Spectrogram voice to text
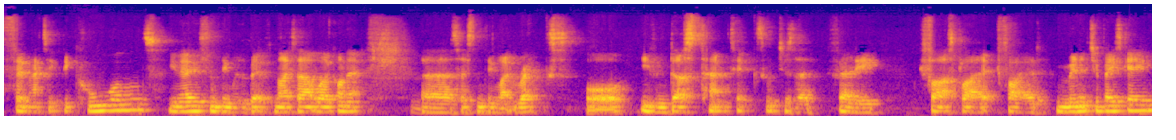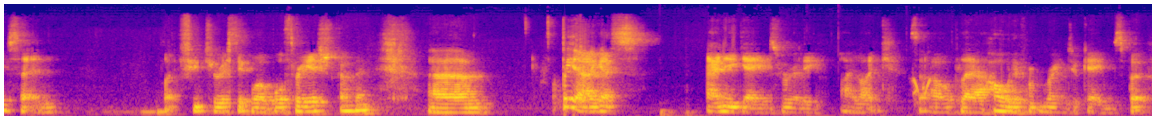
thematically cool ones, you know, something with a bit of nice artwork on it. Uh, so something like Rex or even Dust Tactics, which is a fairly fast fired miniature based game set in like futuristic World War Three ish kind of thing. Um, but yeah, I guess any games really I like. So I will play a whole different range of games, but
